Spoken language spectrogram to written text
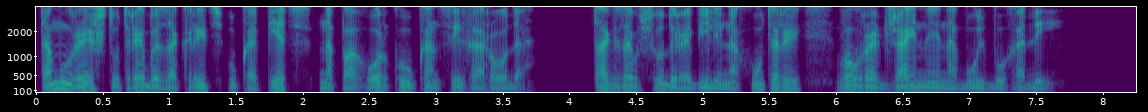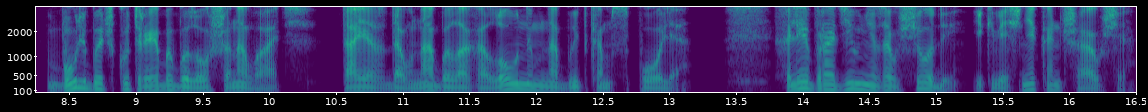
Таму рэшту трэба закрыць у капец на пагорку ў канцы гарода. Так заўсёды рабілі на хутары ва ўраджайныя на бульбу гады. Бульбачку трэба было шанаваць. Тая здаўна была галоўным набыткам з поля. Хлеб радзіў не заўсёды і к вясне канчаўся,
